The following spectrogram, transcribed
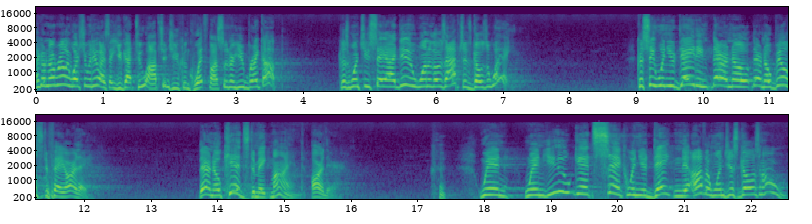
I go, no, really, what should we do? I say, you got two options. You can quit fussing or you break up. Because once you say I do, one of those options goes away. Because, see, when you're dating, there are, no, there are no bills to pay, are they? There are no kids to make mind, are there? when, when you get sick when you're dating, the other one just goes home.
